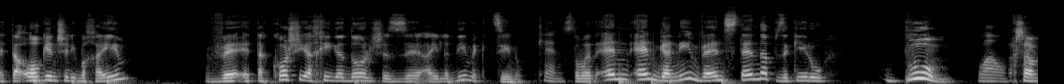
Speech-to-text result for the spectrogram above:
את העוגן שלי בחיים, ואת הקושי הכי גדול, שזה הילדים הקצינו. כן, זאת אומרת, אין, אין גנים ואין סטנדאפ, זה כאילו בום. וואו. עכשיו,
